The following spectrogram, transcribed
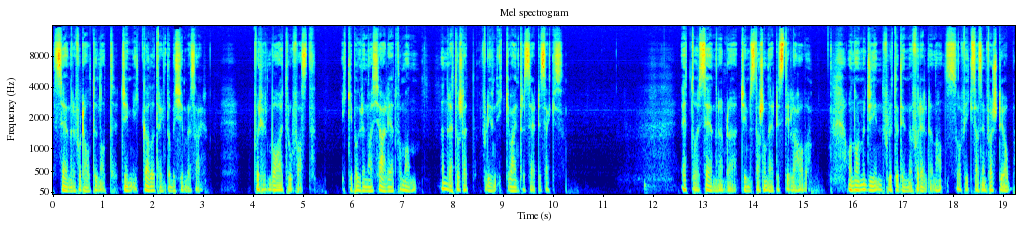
Senere fortalte hun at Jim ikke hadde trengt å bekymre seg, for hun var trofast, ikke på grunn av kjærlighet for mannen, men rett og slett fordi hun ikke var interessert i sex. Et år senere ble Jim stasjonert i Stillehavet, og Norma Jean flyttet inn med foreldrene hans og fikk seg sin første jobb.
